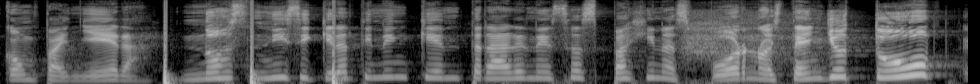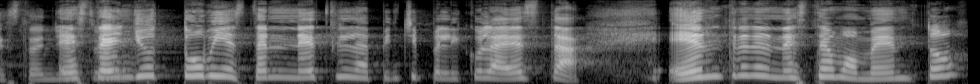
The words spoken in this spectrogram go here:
compañera, no, ni siquiera tienen que entrar en esas páginas porno. Está en YouTube. Está en Está en YouTube. YouTube y está en Netflix la pinche película esta. Entren en este momento.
